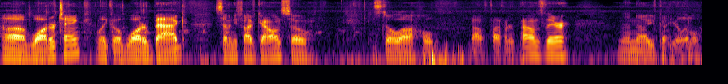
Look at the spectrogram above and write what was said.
uh, water tank, like a water bag, 75 gallons. So can still uh, hold about 500 pounds there. And then uh, you've got your little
